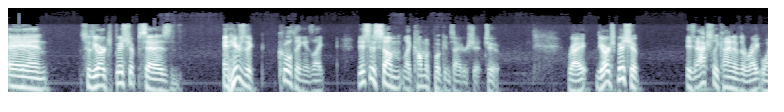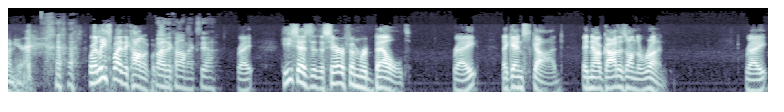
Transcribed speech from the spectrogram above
And so the Archbishop says, and here's the cool thing is like, this is some like comic book insider shit too, right? The Archbishop is actually kind of the right one here, or at least by the comic book, By the comics, yeah. right? He says that the seraphim rebelled, right, against God, and now God is on the run, right?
